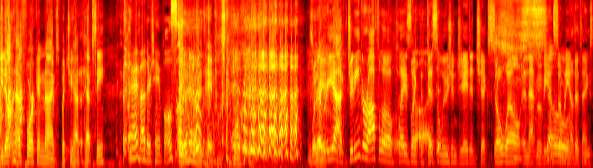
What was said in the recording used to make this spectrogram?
You don't have fork and knives, but you have Pepsi. I have other tables. We don't have other tables. Come on. Whatever. great. Yeah, Janeane Garofalo plays like the disillusioned, jaded chick so well in that movie and so So- many other things.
